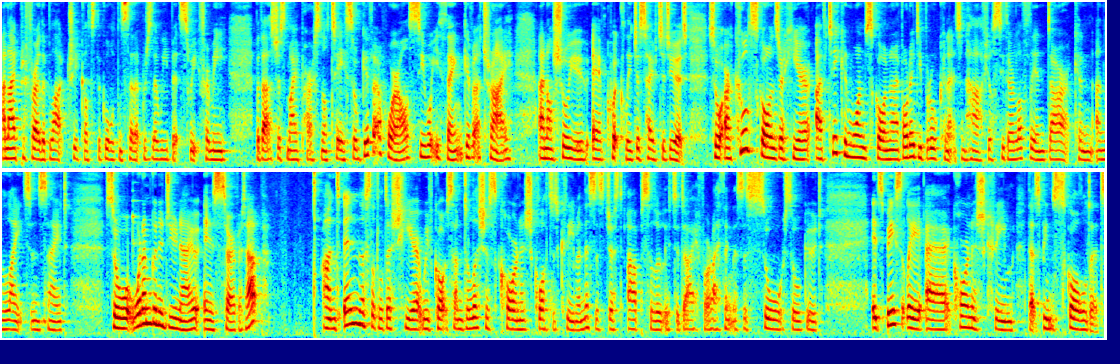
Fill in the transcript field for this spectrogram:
And I prefer the black treacle to the golden syrup, which is a wee bit sweet for me, but that's just my personal taste. So give it a whirl, see what you think, give it a try, and I'll show you uh, quickly just how to do it. So our cooled scones are here. I've taken one scone and I've already broken it in half. You'll see they're lovely and dark and, and light inside. So what I'm going to do now is serve it up. And in this little dish here, we've got some delicious Cornish clotted cream, and this is just absolutely to die for. I think this is so, so good. It's basically a Cornish cream that's been scalded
